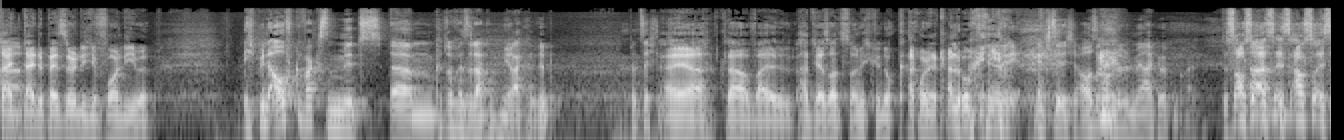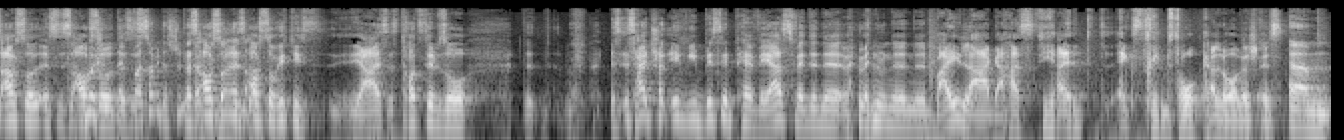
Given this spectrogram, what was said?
dein, deine persönliche Vorliebe. Ich bin aufgewachsen mit ähm, Kartoffelsalat mit Miracle Whip. Tatsächlich. Ja, ja, klar, weil hat ja sonst noch nicht genug Kal- Kalorien. Richtig, außer noch mit Miracle Whip rein. Das ist auch so, es ist auch so, ist auch so, es ist auch so, das das- ist, sorry, das stimmt das ist auch so, ist auch so richtig, ja, es ist trotzdem so, es ist halt schon irgendwie ein bisschen pervers, wenn du eine, wenn du eine, eine Beilage hast, die halt extremst hochkalorisch ist. Ähm,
